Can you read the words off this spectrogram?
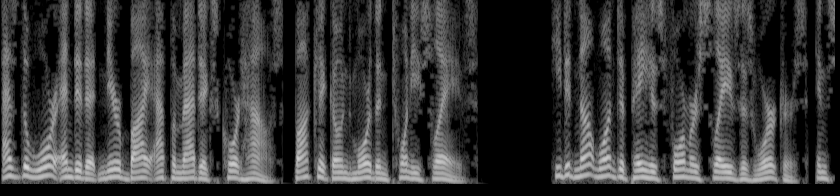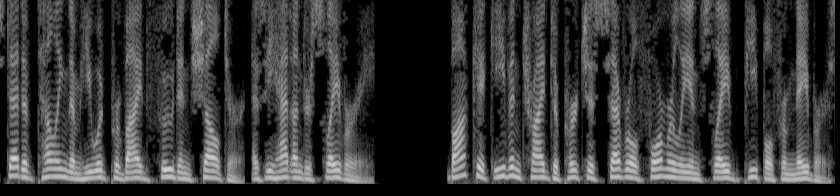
As the war ended at nearby Appomattox Court House, owned more than 20 slaves. He did not want to pay his former slaves as workers, instead of telling them he would provide food and shelter, as he had under slavery. Bocock even tried to purchase several formerly enslaved people from neighbors.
